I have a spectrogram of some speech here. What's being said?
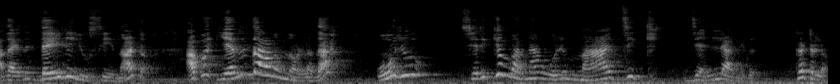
അതായത് ഡെയിലി യൂസ് ചെയ്യുന്ന കേട്ടോ. അപ്പൊ എന്താണെന്നുള്ളത് ഒരു ശരിക്കും പറഞ്ഞാൽ ഒരു മാജിക് ജെല്ലാണിത് കേട്ടല്ലോ?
